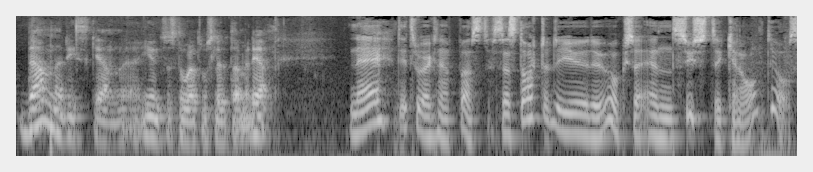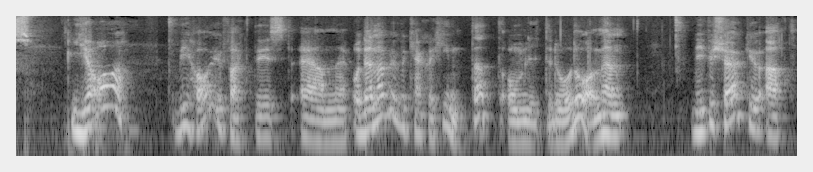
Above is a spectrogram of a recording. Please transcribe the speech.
den risken är ju inte så stor att de slutar med det. Nej, det tror jag knappast. Sen startade ju du också en systerkanal till oss. Ja, vi har ju faktiskt en, och den har vi väl kanske hintat om lite då och då, men vi försöker ju att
